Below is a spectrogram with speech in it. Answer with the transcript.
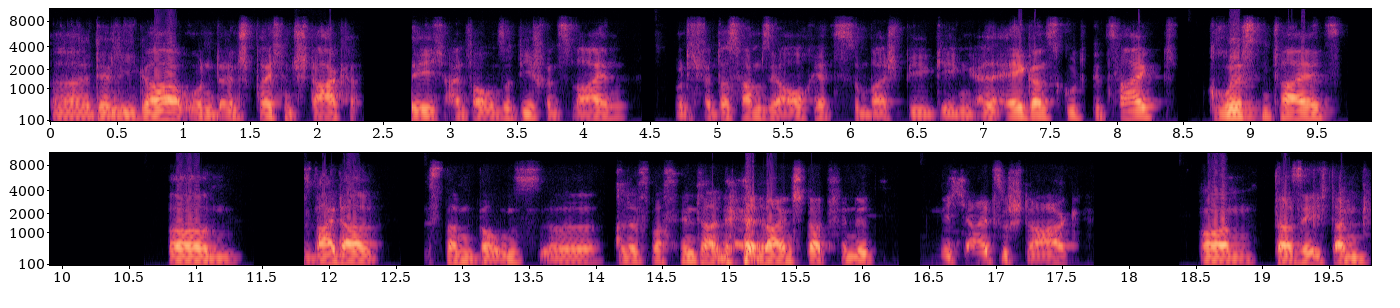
äh, der Liga und entsprechend stark sehe ich einfach unsere Defense Line. Und ich finde, das haben sie auch jetzt zum Beispiel gegen LA ganz gut gezeigt, größtenteils. Ähm, leider ist dann bei uns äh, alles, was hinter der Line stattfindet, nicht allzu stark. Ähm, da sehe ich dann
